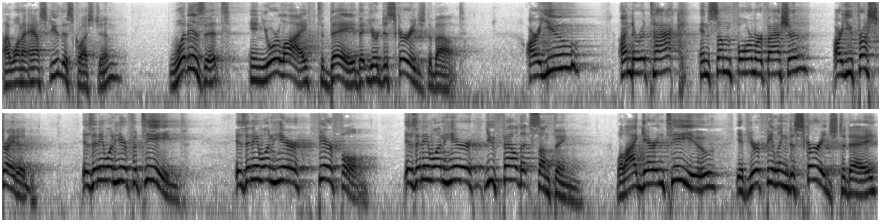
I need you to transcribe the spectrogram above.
I want to ask you this question What is it in your life today that you're discouraged about? Are you under attack in some form or fashion? Are you frustrated? Is anyone here fatigued? Is anyone here fearful? Is anyone here you failed at something? Well, I guarantee you, if you're feeling discouraged today,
